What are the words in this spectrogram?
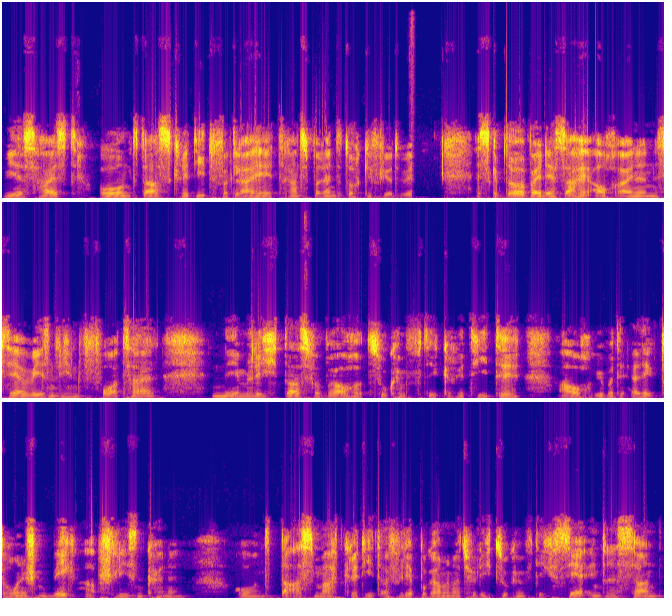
wie es heißt, und dass Kreditvergleiche transparenter durchgeführt werden. Es gibt aber bei der Sache auch einen sehr wesentlichen Vorteil, nämlich dass Verbraucher zukünftig Kredite auch über den elektronischen Weg abschließen können. Und das macht Kreditaffiliate-Programme natürlich zukünftig sehr interessant,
